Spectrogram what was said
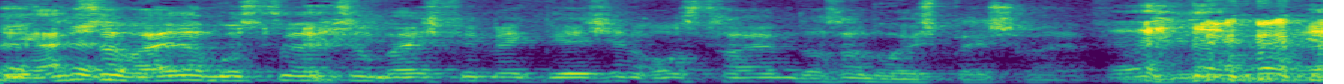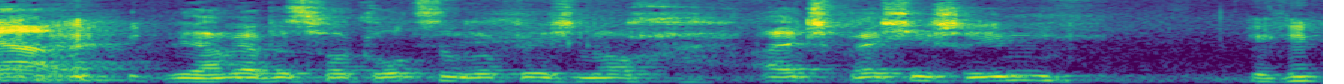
die ganze Weile mussten wir zum Beispiel McBärchen austreiben, dass er Neusprech schreibt. ja. Wir haben ja bis vor kurzem wirklich noch Altsprech geschrieben. Mhm.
